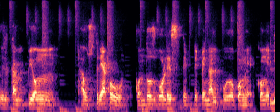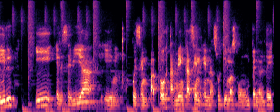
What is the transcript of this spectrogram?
el campeón austriaco con dos goles de, penal pudo con, con, el Lille y el Sevilla eh, pues empató también casi en, las últimas con un penal de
